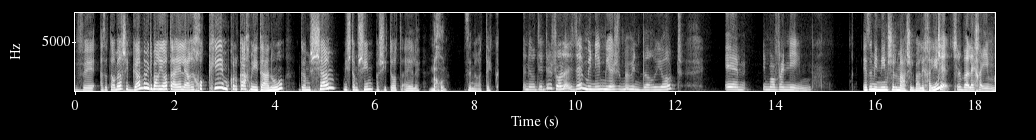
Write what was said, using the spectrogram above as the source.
ואז אתה אומר שגם במדבריות האלה, הרחוקים כל כך מאיתנו, גם שם משתמשים בשיטות האלה. נכון. זה מרתק. אני רציתי לשאול איזה מינים יש במדבריות אמ, עם אבנים. איזה מינים של מה? של בעלי חיים? כן, של בעלי חיים.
